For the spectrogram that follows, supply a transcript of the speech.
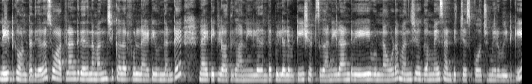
నీట్గా ఉంటుంది కదా. సో అట్లాంటిది ఏదైనా మంచి కలర్ఫుల్ నైటీ ఉందంటే నైటీ క్లాత్ కానీ లేదంటే పిల్లలవి టీ షర్ట్స్ కానీ ఇలాంటివి ఏ ఉన్నా కూడా మంచిగా గమ్మేసి అంటించేసుకోవచ్చు మీరు వీటికి.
